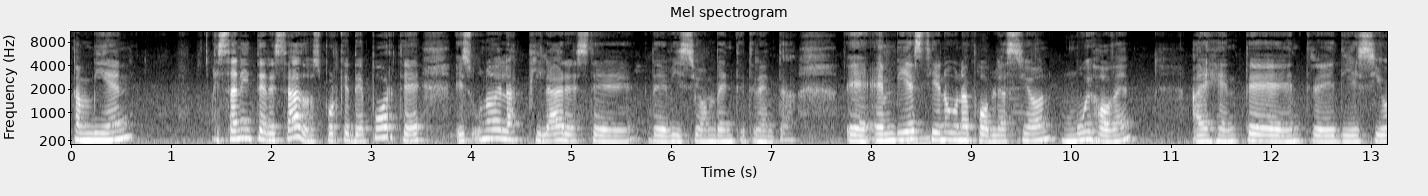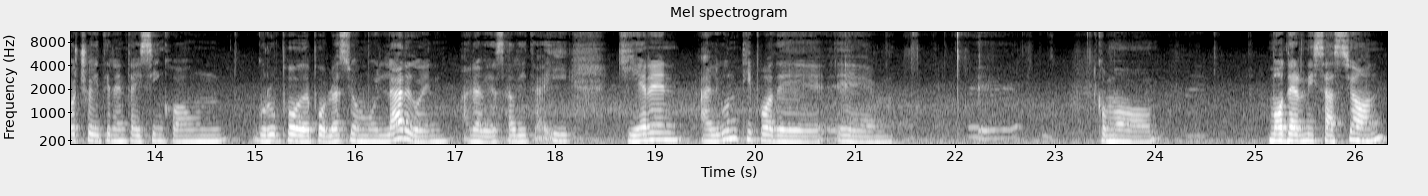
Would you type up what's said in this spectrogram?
también están interesados porque deporte es uno de los pilares de, Visión 2030. Eh, MBS tiene una población muy joven, hay gente entre 18 y 35, un grupo de población muy largo en Arabia Saudita y quieren algún tipo de eh, eh, como modernización,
